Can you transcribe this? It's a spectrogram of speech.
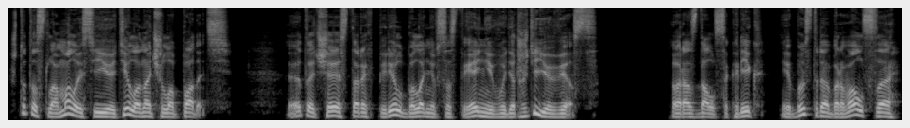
что-то сломалось и её тело начало падать. Эта часть старых перил была не в состоянии выдержать её вес. Раздался крик и быстро оборвался.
